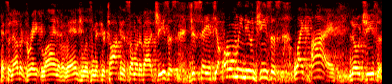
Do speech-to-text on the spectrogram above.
It's another great line of evangelism. If you're talking to someone about Jesus, just say, if you only knew Jesus like I know Jesus.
